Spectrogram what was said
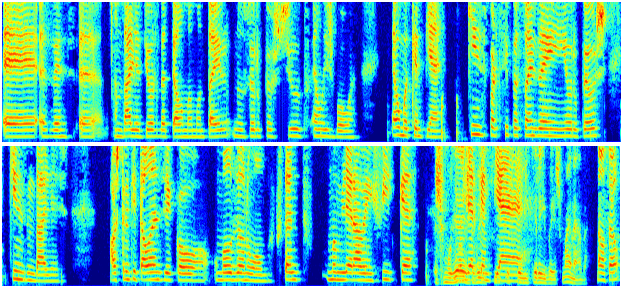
é a- a medalha de ouro da Telma Monteiro nos Europeus de Judo em Lisboa. É uma campeã. 15 participações em europeus, 15 medalhas. Aos 30 e tal anos e com uma lesão no ombro. Portanto, uma mulher à Benfica, As mulheres Mulher do Benfica campeã. são incríveis, mais nada. não são?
